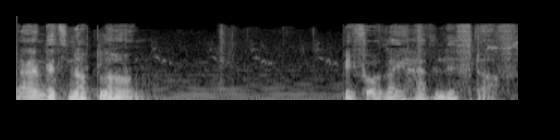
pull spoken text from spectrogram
And it's not long before they have liftoff.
